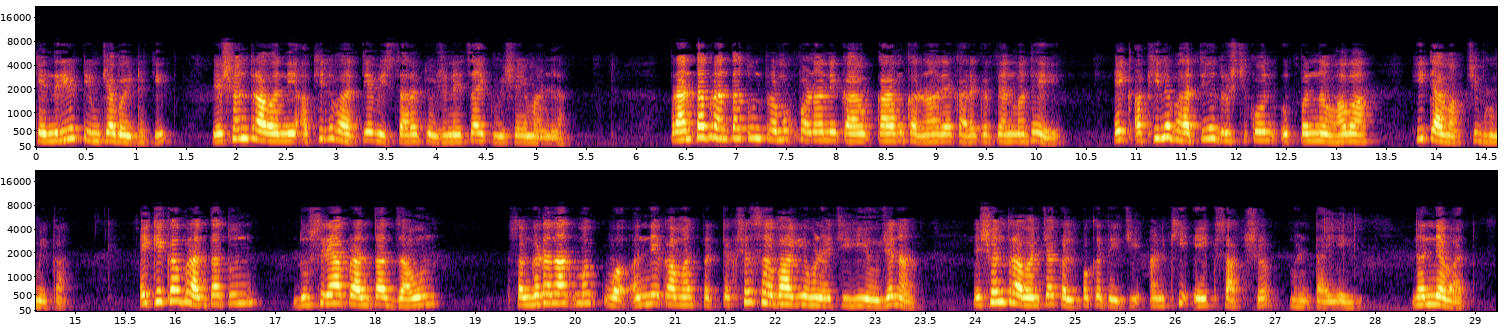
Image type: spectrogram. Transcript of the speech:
केंद्रीय टीमच्या बैठकीत यशवंतरावांनी अखिल भारतीय विस्तारक योजनेचा एक विषय मांडला. प्रांताप्रांतातून प्रमुखपणाने काम काम करणाऱ्या कार्यकर्त्यांमध्ये एक अखिल भारतीय दृष्टिकोन उत्पन्न व्हावा ही त्यामागची भूमिका. एकेका प्रांतातून दुसऱ्या प्रांतात जाऊन संघटनात्मक व अन्य कामात प्रत्यक्ष सहभागी होण्याची ही योजना यशवंतरावांच्या कल्पकतेची आणखी एक साक्ष म्हणता येईल. धन्यवाद.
